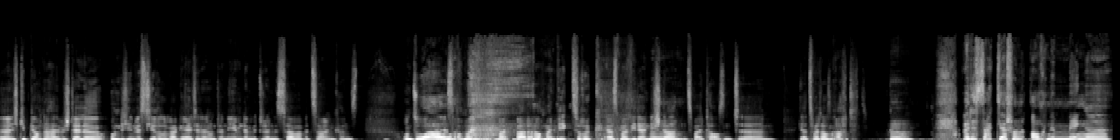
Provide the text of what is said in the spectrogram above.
Äh, ich gebe dir auch eine halbe Stelle und ich investiere sogar Geld in dein Unternehmen, damit du deine Server bezahlen kannst. Und so wow. war, dann auch mein, mein, war dann auch mein Weg zurück erstmal wieder in die mhm. Staaten 2000, äh, ja 2008. Genau. Mhm. Aber das sagt ja schon auch eine Menge.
